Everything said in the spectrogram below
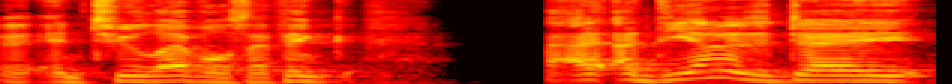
in two levels, I think at, the end of the day.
